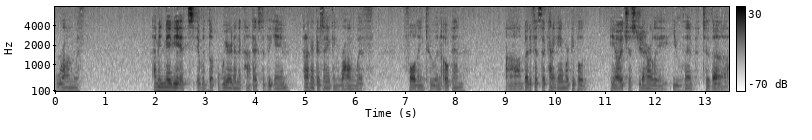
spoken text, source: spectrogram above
wrong with. I mean, maybe it's it would look weird in the context of the game. I don't think there's anything wrong with folding to an open. Uh, but if it's the kind of game where people, you know, it's just generally you limp to the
